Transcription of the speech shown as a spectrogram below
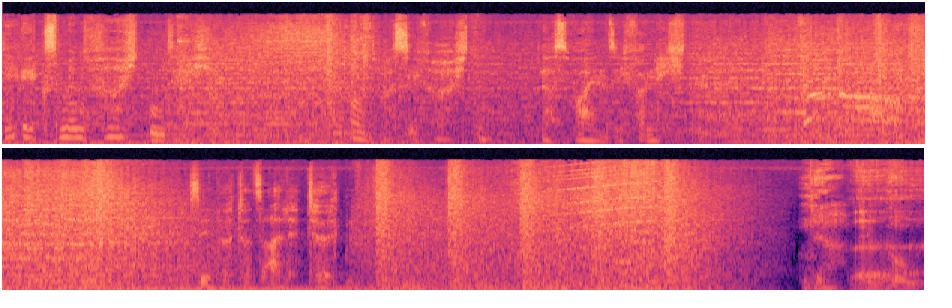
Die X-Men fürchten dich. Und was sie fürchten, das wollen sie vernichten. Sie wird uns alle töten. Ja, boom.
